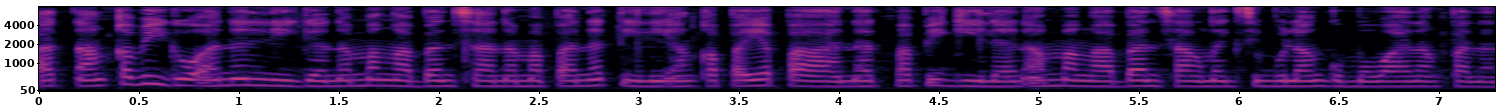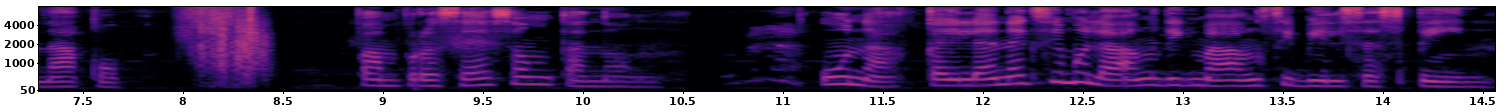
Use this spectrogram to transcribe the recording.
At ang kabiguan ng Liga ng mga bansa na mapanatili ang kapayapaan at mapigilan ang mga bansang nagsimulang gumawa ng pananakop. Pamprosesong tanong Una, kailan nagsimula ang digmaang sibil sa Spain?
